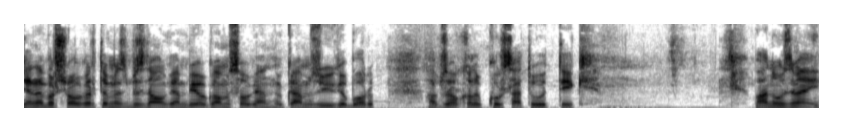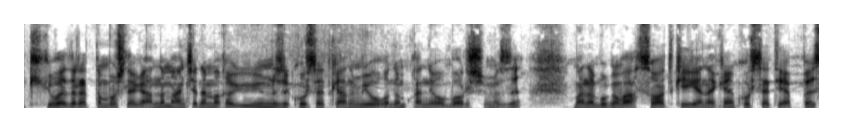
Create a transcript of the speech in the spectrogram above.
Yana bir shogirdimiz bizdan olgan biogomiz olgan ukamiz uyiga borib obzor qilib ko'rsatib o'tdik. Mani o'zim ham ikki kvadratdan boshlagandim. Anchadan bunaqa uyimizni ko'rsatganim yo'q edim. Qanday olib borishimizni. Mana bugun vaqt soati kelgan ekan ko'rsatyapmiz.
